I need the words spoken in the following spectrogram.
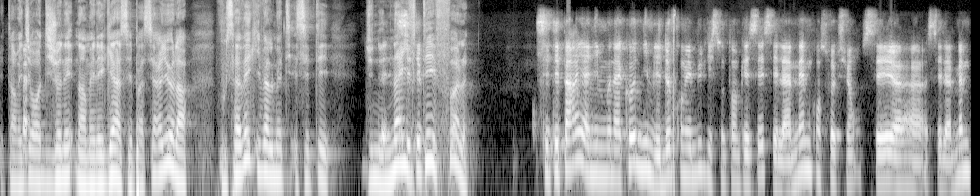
Et t'as envie de dire aux Dijonais, non mais les gars, c'est pas sérieux là. Vous savez qu'il va le mettre. C'était d'une naïveté folle. C'était pareil à Nîmes-Monaco. Nîmes, les deux premiers buts qui sont encaissés, c'est la même construction, c'est euh, c'est la même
